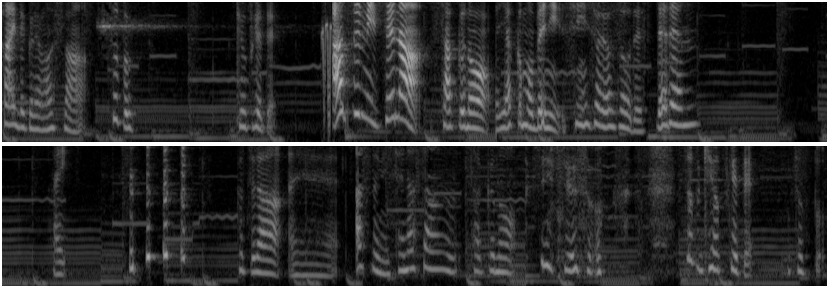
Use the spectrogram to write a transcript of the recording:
書いてくれました。ちょっと気をつけて。安住セナ作の「ヤクモ紅」新書予想です。ででん。はい。こちら、えー、安住セナさん作の新書予想ちょっと気をつけて。ちょっと。こ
